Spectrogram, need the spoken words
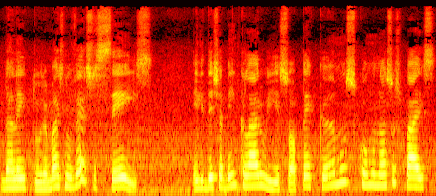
da leitura, mas no verso 6 ele deixa bem claro isso: ó, pecamos como nossos pais,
